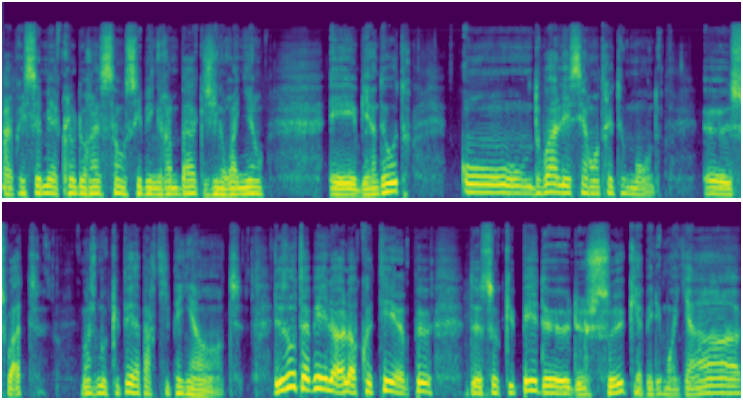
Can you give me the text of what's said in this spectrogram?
Fabrice Aimé, Claude Rinsan, Sébastien Grimbach, Gilles Roignan et bien d'autres. On doit laisser rentrer tout le monde. Euh, soit moi, je m'occupais de la partie payante. Les autres avaient leur, côté un peu de s'occuper de, de, ceux qui avaient les moyens,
